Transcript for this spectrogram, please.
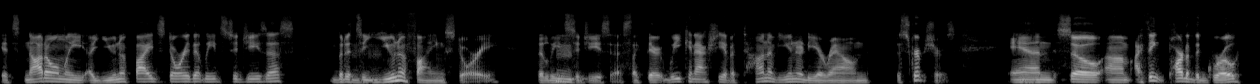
it's not only a unified story that leads to Jesus, but it's mm-hmm. a unifying story that leads mm. to Jesus. Like there we can actually have a ton of unity around the scriptures. Mm-hmm. And so um, I think part of the growth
